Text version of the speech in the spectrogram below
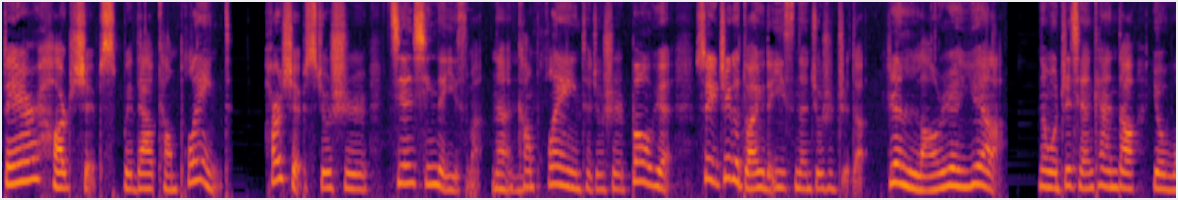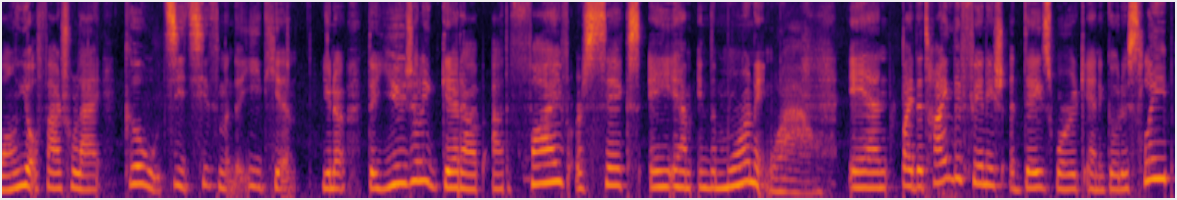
Bear hardships without complaint. Hardships 就是艰辛的意思嘛，那 complaint 就是抱怨，所以这个短语的意思呢，就是指的任劳任怨了。那我之前看到有网友发出来歌舞伎妻子们的一天，You know, they usually get up at 5 or 6 a.m. in the morning. Wow. And by the time they finish a day's work and go to sleep,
